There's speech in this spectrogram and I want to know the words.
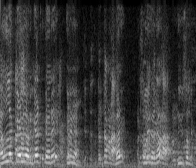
நல்ல கேள்வி அவர் கேட்டிருக்காரு. இருங்க. சொல்லிடுறா நீங்கள் சொல்லுங்க.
